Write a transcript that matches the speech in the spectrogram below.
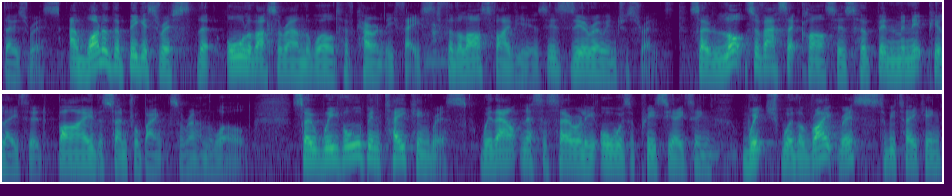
those risks. And one of the biggest risks that all of us around the world have currently faced for the last five years is zero interest rates. So lots of asset classes have been manipulated by the central banks around the world. So we've all been taking risks without necessarily always appreciating which were the right risks to be taking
